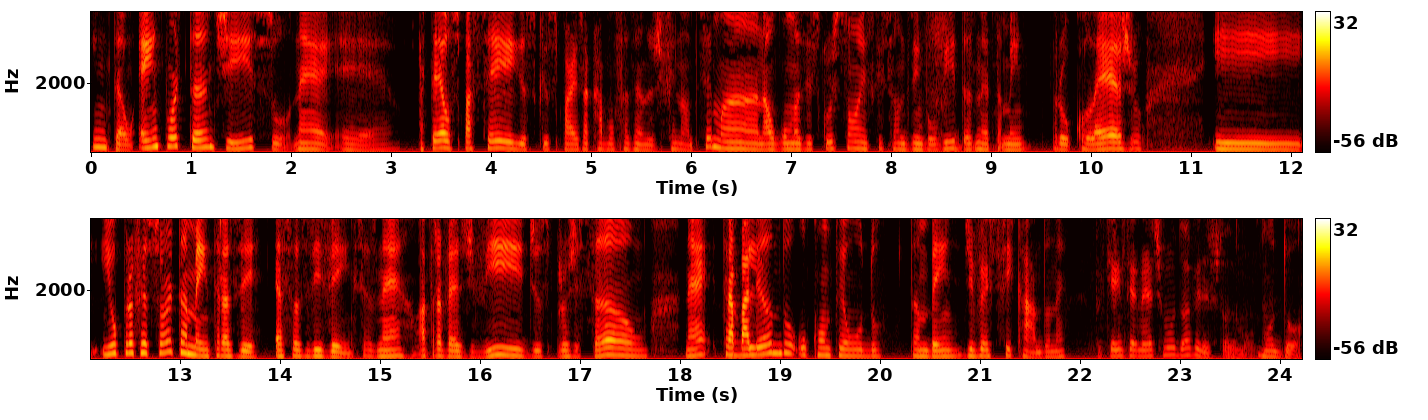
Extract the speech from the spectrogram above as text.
Então, é importante isso, né? é, até os passeios que os pais acabam fazendo de final de semana, algumas excursões que são desenvolvidas, né, também para o colégio. E, e o professor também trazer essas vivências, né? Através de vídeos, projeção, né? Trabalhando o conteúdo também diversificado, né? Porque a internet mudou a vida de todo mundo. Mudou,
